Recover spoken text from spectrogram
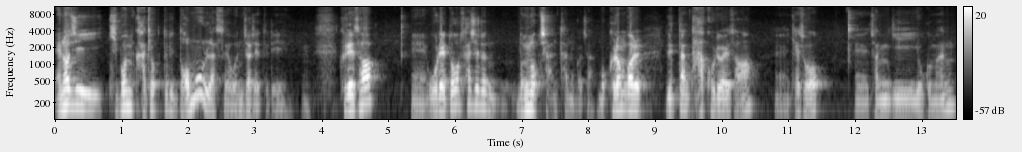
에너지 기본 가격들이 너무 올랐어요 원자재들이. 음, 그래서 예, 올해도 사실은 녹록치 않다는 거죠. 뭐 그런 걸 일단 다 고려해서 예, 계속 예, 전기 요금은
